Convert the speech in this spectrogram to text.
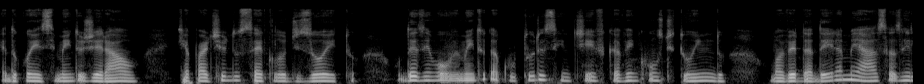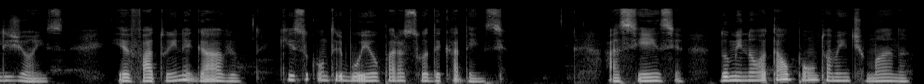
É do conhecimento geral que, a partir do século XVIII, o desenvolvimento da cultura científica vem constituindo uma verdadeira ameaça às religiões, e é fato inegável que isso contribuiu para sua decadência. A ciência dominou a tal ponto a mente humana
